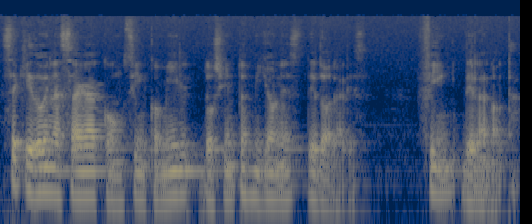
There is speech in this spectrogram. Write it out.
se quedó en la saga con 5.200 millones de dólares. Fin de la nota.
